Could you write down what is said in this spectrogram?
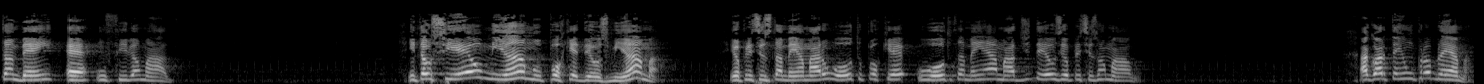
também é um filho amado. Então, se eu me amo porque Deus me ama, eu preciso também amar o outro porque o outro também é amado de Deus e eu preciso amá-lo. Agora tem um problema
